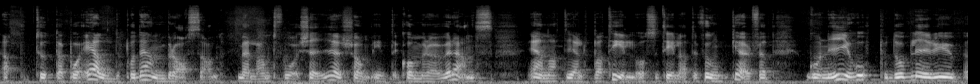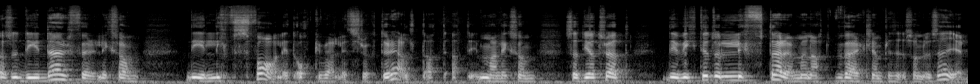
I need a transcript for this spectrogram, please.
att tutta på eld på den brasan mellan två tjejer som inte kommer överens än att hjälpa till och se till att det funkar. För att går ni ihop då blir det ju, alltså det är därför liksom det är livsfarligt och väldigt strukturellt. Att, att man liksom, så att jag tror att det är viktigt att lyfta det men att verkligen precis som du säger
